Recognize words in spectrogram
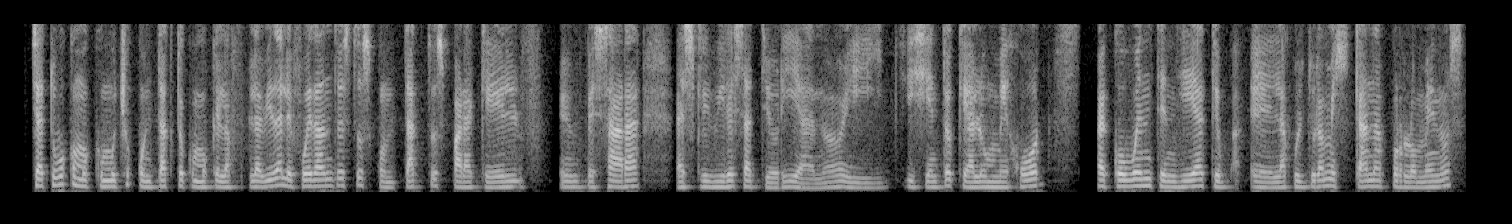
o sea, tuvo como que mucho contacto, como que la, vida le fue dando estos contactos para que él empezara a escribir esa teoría, ¿no? Y, siento que a lo mejor Jacobo entendía que eh, la cultura mexicana, por lo menos,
